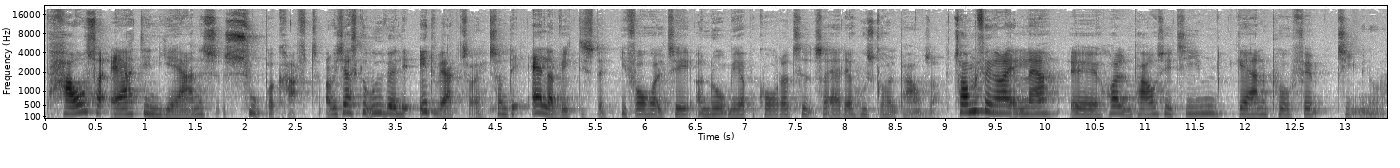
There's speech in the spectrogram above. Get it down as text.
Pauser er din hjernes superkraft. Og hvis jeg skal udvælge et værktøj som det allervigtigste i forhold til at nå mere på kortere tid, så er det at huske at holde pauser. Tommelfingerreglen er, øh, hold en pause i timen, gerne på 5-10 minutter.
